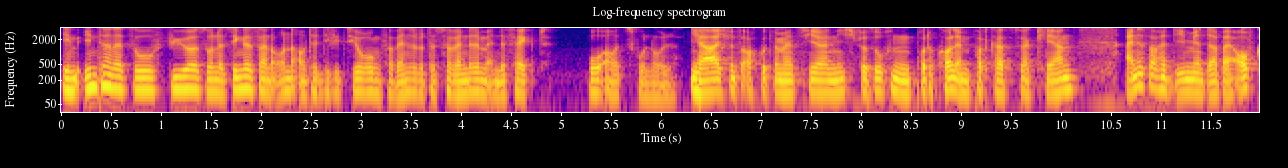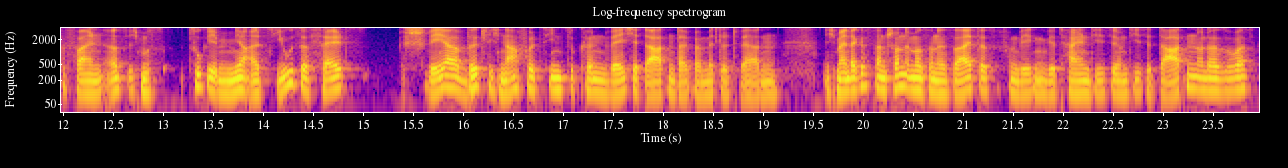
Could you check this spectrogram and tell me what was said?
im Internet so für so eine Single Sign-On-Authentifizierung verwendet wird, das verwendet im Endeffekt OAuth 2.0. Ja, ich finde es auch gut, wenn wir jetzt hier nicht versuchen, Protokolle im Podcast zu erklären. Eine Sache, die mir dabei aufgefallen ist, ich muss zugeben, mir als User fällt es schwer wirklich nachvollziehen zu können, welche Daten da übermittelt werden. Ich meine, da gibt es dann schon immer so eine Seite, so von wegen, wir teilen diese und diese Daten oder sowas.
